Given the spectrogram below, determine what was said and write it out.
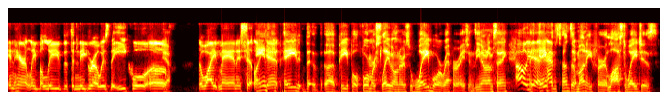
inherently believe that the Negro is the equal of. Yeah the white man and shit like and that. And paid the uh, people, former slave owners, way more reparations. You know what I'm saying? Oh yeah, they gave abs- them tons of money for lost wages.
